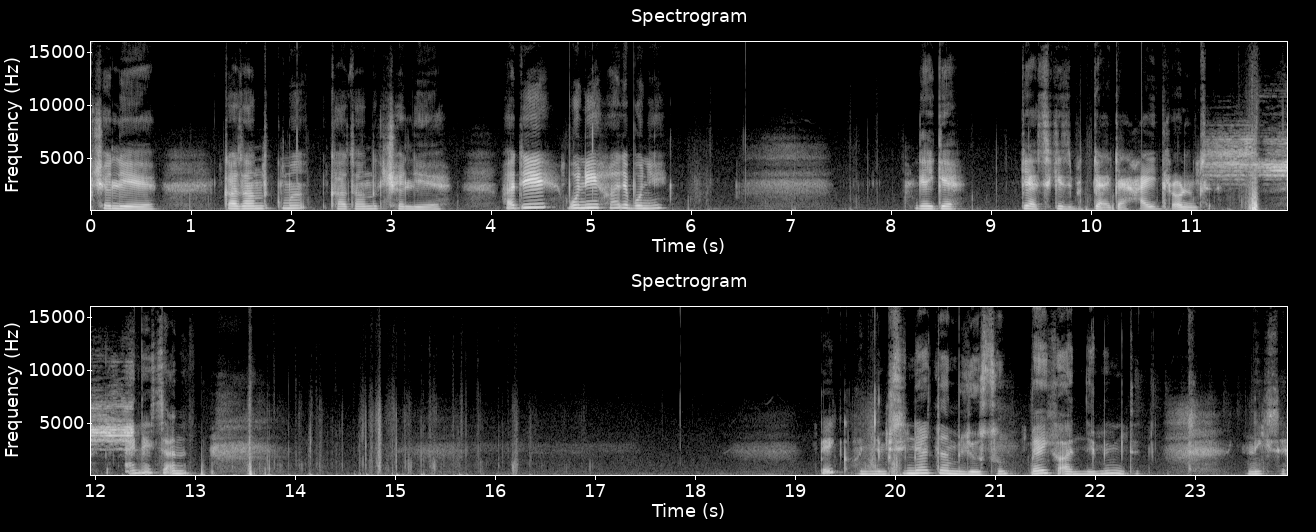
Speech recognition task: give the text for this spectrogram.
şeli. Kazandık mı? Kazandık şeli. Hadi Buni hadi Buni. Gel gel. Gel 8 bit gel gel. Haydi oğlum sen. Anne sen. Belki annemsin nereden biliyorsun? Belki annemim de. Neyse.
